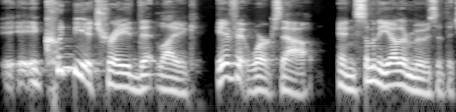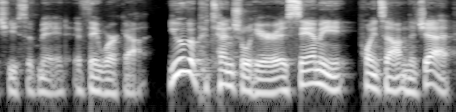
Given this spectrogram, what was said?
it could be a trade that like if it works out, and some of the other moves that the Chiefs have made, if they work out, you have a potential here, as Sammy points out in the chat.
